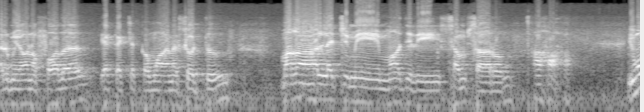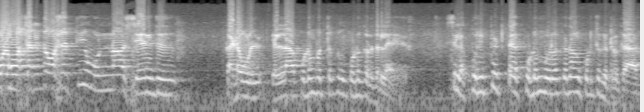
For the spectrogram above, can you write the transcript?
அருமையான ஃபாதர் எக்கச்சக்கமான சொத்து மகாலட்சுமி மாதிரி சம்சாரம். ஆஹா. இவ்வளவு சந்தோஷத்தையும் ஒன்னா சேர்ந்து கடவுள் எல்லா குடும்பத்துக்கும் கொடுக்கறது இல்ல சில குறிப்பிட்ட குடும்பங்களுக்கு தான் கொடுத்துக்கிட்டு இருக்கார்.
